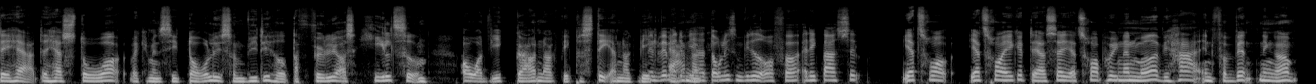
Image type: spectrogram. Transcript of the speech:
det, her, det her store, hvad kan man sige, dårlige samvittighed, der følger os hele tiden over, at vi ikke gør nok, vi ikke præsterer nok, vi Men ikke hvem er det, vi nok. har dårlig samvittighed over for? Er det ikke bare os selv? Jeg tror, jeg tror ikke, at det er os selv. Jeg tror på en eller anden måde, at vi har en forventning om,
